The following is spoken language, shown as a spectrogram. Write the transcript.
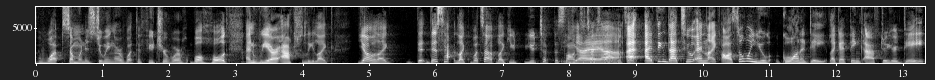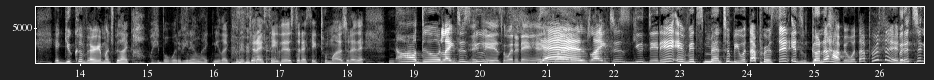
what someone is doing or what the future will, hold. And we are actually like yo like th- this ha- like what's up? Like you you took this long yeah, to text yeah, back. yeah. what's up? I, I think that too and like also when you go on a date like i think after your date it, you could very much be like wait but what if he didn't like me? Like what if did i say this? Did i say too much? Did i say no dude like just you is what it is yes like, just you did it. If it's meant to be with that person it's gonna happen with that person. But it's in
